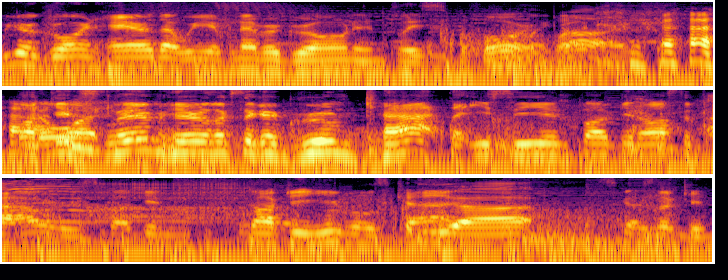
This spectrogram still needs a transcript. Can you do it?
We are growing hair that we have never grown in places oh before. Oh my but god. Fucking what? Slim here looks like a groomed cat that you see in fucking Austin Powers. Fucking Dr. Evil's cat. Yeah, This guy's looking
